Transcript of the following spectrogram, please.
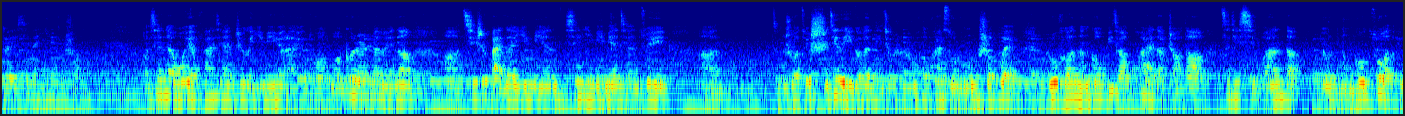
对新的移民说呢？呃，现在我也发现这个移民越来越多。我个人认为呢，呃，其实摆在移民新移民面前最，呃，怎么说最实际的一个问题就是如何快速融入社会，如何能够比较快的找到自己喜欢的又能够做的又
